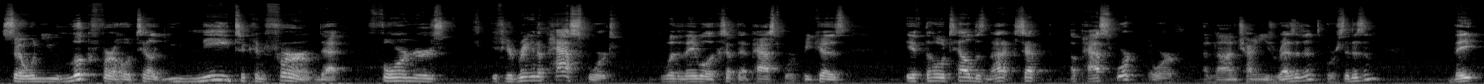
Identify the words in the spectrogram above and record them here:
So when you look for a hotel, you need to confirm that foreigners, if you're bringing a passport, whether they will accept that passport. Because if the hotel does not accept a passport or a non-Chinese resident or citizen, they,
